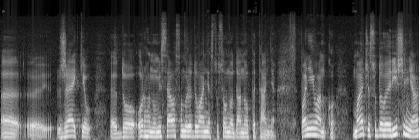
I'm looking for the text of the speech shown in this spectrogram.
е, е, ЖЕКів, до органу місцевого самоврядування стосовно даного питання. Пані Іванко, маючи судове рішення,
